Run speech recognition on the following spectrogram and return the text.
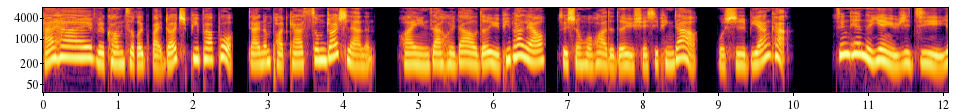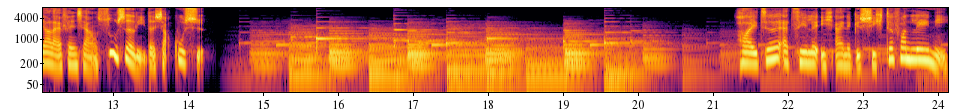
Hi hi, willkommen zurück bei Deutsch Pipapo, deinem Podcast zum Deutsch lernen。欢迎再回到德语噼啪聊，最生活化的德语学习频道。我是 Bianca。今天的谚语日记要来分享宿舍里的小故事。Heute erzähle ich eine Geschichte von Leni.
